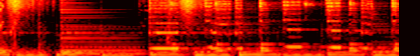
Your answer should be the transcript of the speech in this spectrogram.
Thank you.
